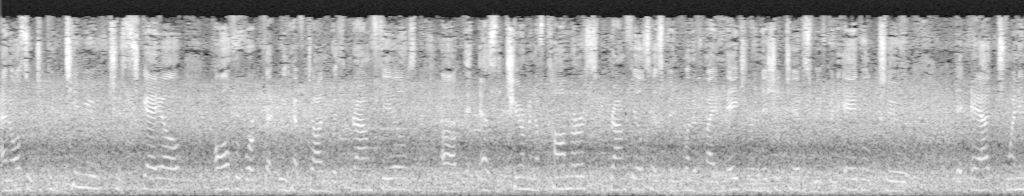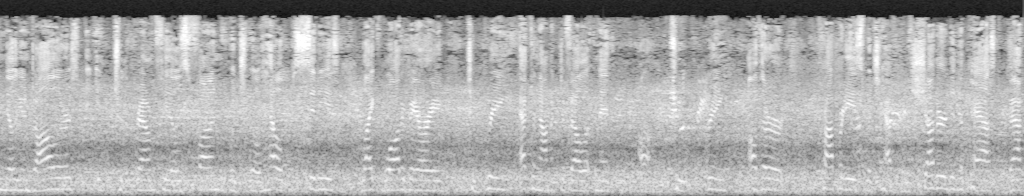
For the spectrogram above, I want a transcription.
and also to continue to scale all the work that we have done with Brownfields. Uh, as the chairman of commerce, Brownfields has been one of my major initiatives. We've been able to add $20 million to the Brownfields Fund, which will help cities like Waterbury to bring economic development, uh, to bring other properties which have been shuttered in the past back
